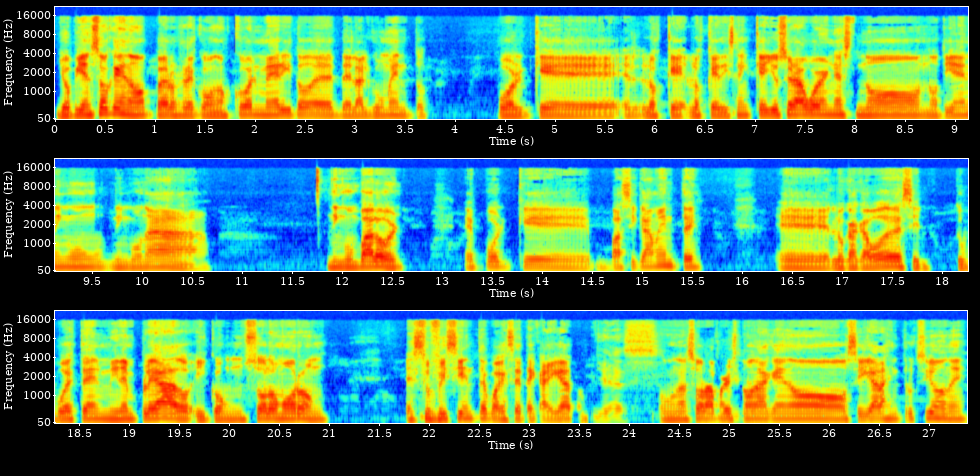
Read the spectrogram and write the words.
Yo pienso que no, pero reconozco el mérito de- del argumento porque los que, los que dicen que user awareness no, no tiene ningún, ninguna, ningún valor es porque básicamente eh, lo que acabo de decir, tú puedes tener mil empleados y con un solo morón es suficiente para que se te caiga. Yes. Con una sola persona que no siga las instrucciones,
